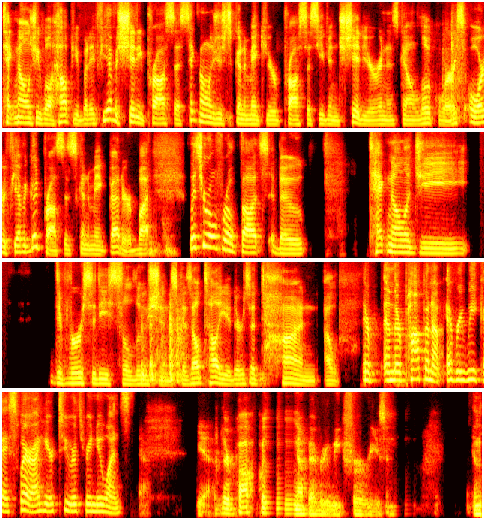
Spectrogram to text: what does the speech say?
technology will help you. But if you have a shitty process, technology is going to make your process even shittier and it's going to look worse. Or if you have a good process, it's going to make better. But what's your overall thoughts about technology diversity solutions because I'll tell you there's a ton out They're and they're popping up every week. I swear, I hear two or three new ones. Yeah, they're popping up every week for a reason. And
